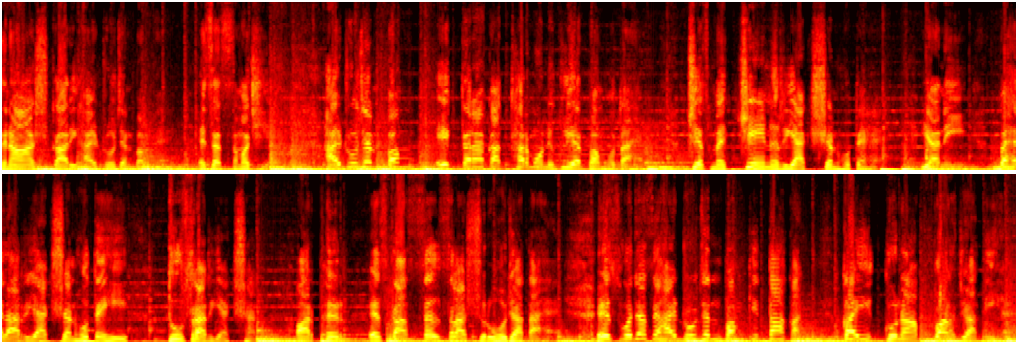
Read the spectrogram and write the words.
विनाशकारी हाइड्रोजन बम है। इसे समझिए। हाइड्रोजन बम एक तरह का थर्मोन्यूक्लियर बम होता है, जिसमें चेन रिएक्शन होते हैं। यानी पहला रिएक्शन होते ही दूसरा रिएक्शन और फिर इसका सिलसिला शुरू हो जाता है। इस वजह से हाइड्रोजन बम की ताकत कई गुना बढ़ जाती है।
